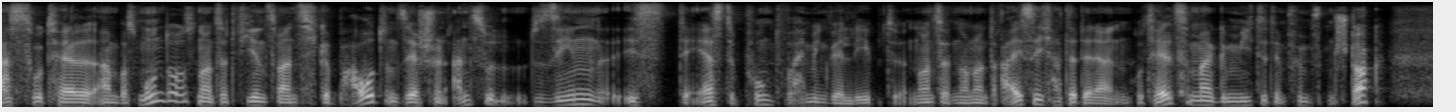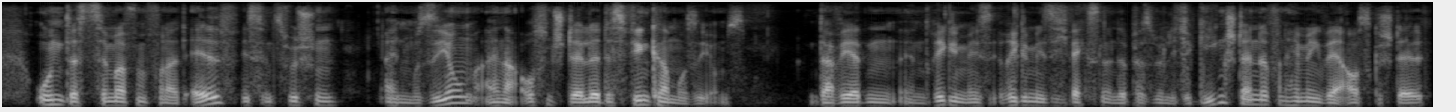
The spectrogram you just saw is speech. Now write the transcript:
Das Hotel Ambos Mundos, 1924 gebaut und sehr schön anzusehen, ist der erste Punkt, wo Hemingway lebte. 1939 hatte er ein Hotelzimmer gemietet im fünften Stock und das Zimmer 511 ist inzwischen ein Museum, eine Außenstelle des Finca Museums. Da werden regelmäßig, regelmäßig, wechselnde persönliche Gegenstände von Hemingway ausgestellt.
